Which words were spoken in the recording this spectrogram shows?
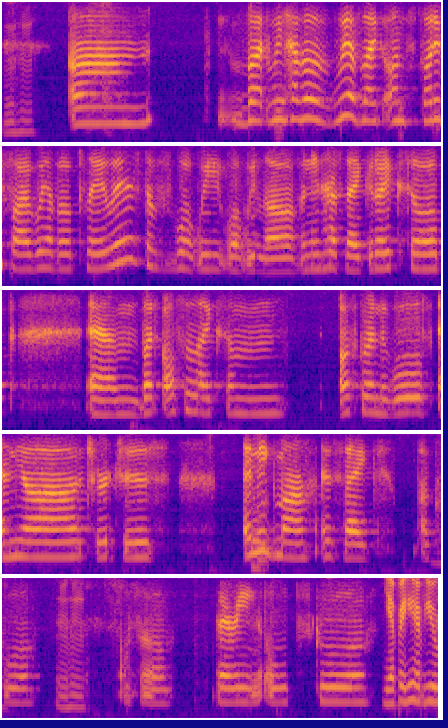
Mhm. Um, but we have a we have like on Spotify we have a playlist of what we what we love, and it has like Röyksopp, um, but also like some Oscar and the Wolf, Enya, CHVRCHES, Enigma is like a cool, Mhm. also very old school. You ever hear of What is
